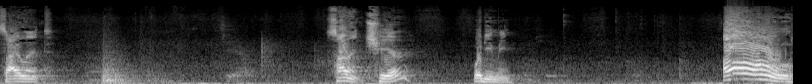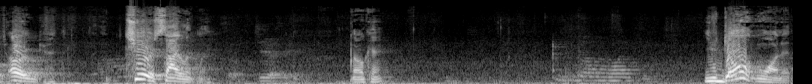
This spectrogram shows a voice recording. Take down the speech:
Silent chair. silent chair? What do you mean? Oh, oh, cheer silently. Okay. You don't want it.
